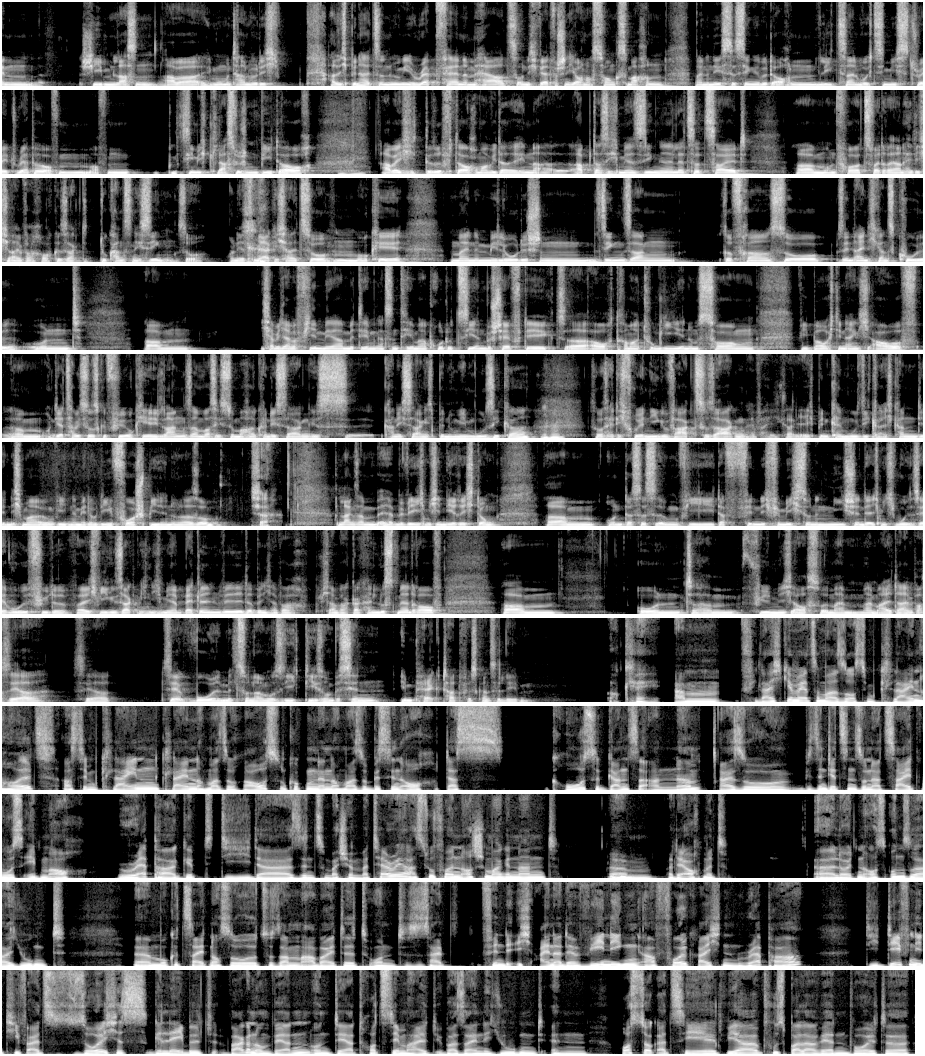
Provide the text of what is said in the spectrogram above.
reinschieben lassen, aber momentan würde ich, also ich bin halt so ein irgendwie Rap-Fan im Herz und ich werde wahrscheinlich auch noch Songs machen. Meine nächste Single wird auch ein Lied sein, wo ich ziemlich straight rappe, auf einem, auf einem ziemlich klassischen Beat auch. Aber ich drifte auch immer wieder hin ab, dass ich mehr singe in letzter Zeit. Ähm, und vor zwei, drei Jahren hätte ich einfach auch gesagt, du kannst nicht singen, so. Und jetzt merke ich halt so, hm, okay, meine melodischen Sing-Sang-Refrains so sind eigentlich ganz cool und ähm, ich habe mich einfach viel mehr mit dem ganzen Thema Produzieren beschäftigt, äh, auch Dramaturgie in einem Song, wie baue ich den eigentlich auf? Ähm, und jetzt habe ich so das Gefühl, okay, langsam, was ich so mache, könnte ich sagen, ist, kann ich sagen, ich bin irgendwie Musiker. So was hätte ich früher nie gewagt zu sagen. Einfach, ich sage, ich bin kein Musiker, ich kann dir nicht mal irgendwie eine Melodie vorspielen oder so. Tja. Langsam äh, bewege ich mich in die Richtung. Ähm, und das ist irgendwie, da finde ich für mich so eine Nische, in der ich mich wohl sehr wohl fühle, weil ich, wie gesagt, mich nicht mehr betteln will. Da bin ich einfach, hab ich einfach gar keine Lust mehr drauf. Ähm, und ähm, fühle mich auch so in meinem, meinem Alter einfach sehr, sehr, sehr wohl mit so einer Musik, die so ein bisschen Impact hat fürs ganze Leben. Okay, ähm, vielleicht gehen wir jetzt nochmal so aus dem kleinen Holz, aus dem kleinen, kleinen nochmal so raus und gucken dann nochmal so ein bisschen auch das große Ganze an. Ne? Also wir sind jetzt in so einer Zeit, wo es eben auch Rapper gibt, die da sind, zum Beispiel Materia, hast du vorhin auch schon mal genannt, ähm, weil der auch mit äh, Leuten aus unserer Jugend äh, Muckezeit noch so zusammenarbeitet und es ist halt, finde ich, einer der wenigen erfolgreichen Rapper, die definitiv als solches gelabelt wahrgenommen werden und der trotzdem halt über seine Jugend in Rostock erzählt, wie er Fußballer werden wollte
